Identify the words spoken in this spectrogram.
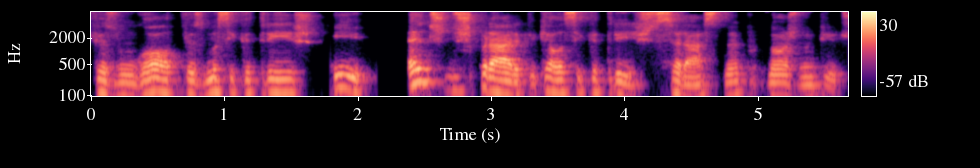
fez um golpe, fez uma cicatriz e antes de esperar que aquela cicatriz sarasse, né, porque nós vampiros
